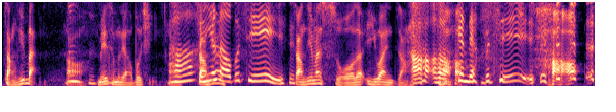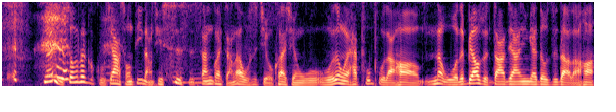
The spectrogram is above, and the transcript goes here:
涨停板。啊，没什么了不起啊，涨也了不起，涨停板锁了一万张，啊，更了不起。好，那你说那个股价从低档区四十三块涨到五十九块钱，我我认为还普普了哈。那我的标准大家应该都知道了哈，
